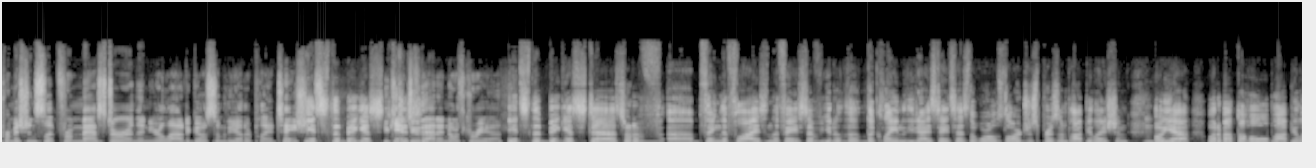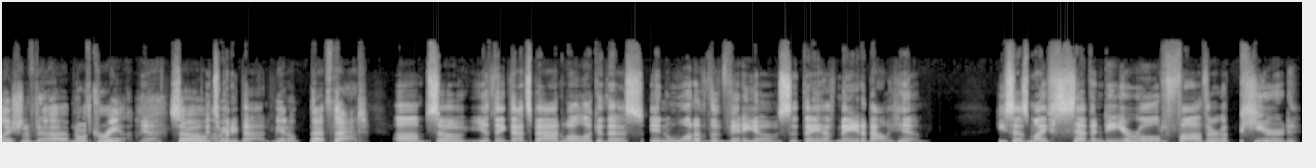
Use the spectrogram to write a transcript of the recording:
permission slip from master, and then you're allowed to go some of the other plantations. It's the biggest. You can't do that in North Korea. It's the biggest uh, sort of uh, thing that flies in the face of you know the, the claim that the United States has the world's largest prison population. Oh Mhm. yeah, what about the whole population of uh, North Korea? Yeah. So It's I mean, pretty bad. You know that's that. Um, so you think that's bad? Well, look at this. In one of the videos that they have made about him, he says, My 70 year old father appeared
